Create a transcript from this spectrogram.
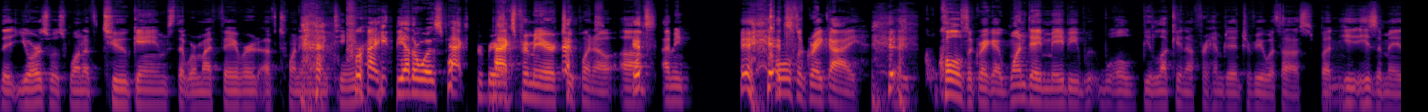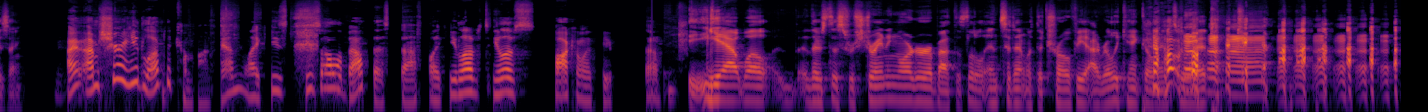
that yours was one of two games that were my favorite of 2019. right. The other was Pax Pamir. Pax Pamir 2.0. Um, It's- I mean, It's- Cole's a great guy. Cole's a great guy. One day, maybe we'll be lucky enough for him to interview with us, but he, he's amazing. I, I'm sure he'd love to come on, man. Like he's he's all about this stuff. Like he loves he loves talking with people. Yeah, well, there's this restraining order about this little incident with the trophy. I really can't go into Oh, it.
